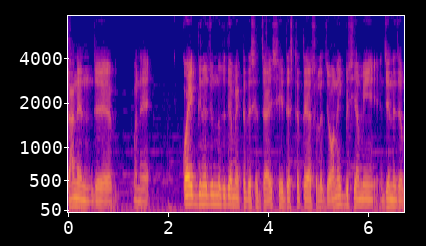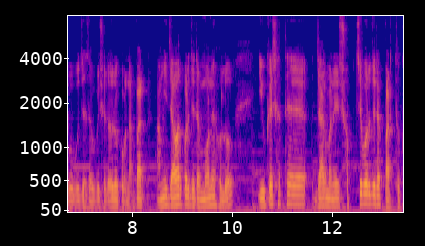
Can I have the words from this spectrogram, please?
জানেন যে মানে কয়েকদিনের জন্য যদি আমি একটা দেশে যাই, সেই দেশটাতে আসলে যে অনেক বেশি আমি জেনে যাব, বুঝে যাব বিষয়টা ওইরকম না। বাট আমি যাওয়ার পরে যেটা মনে হলো ইউকের সাথে জার্মানির সবচেয়ে বড় যেটা পার্থক্য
